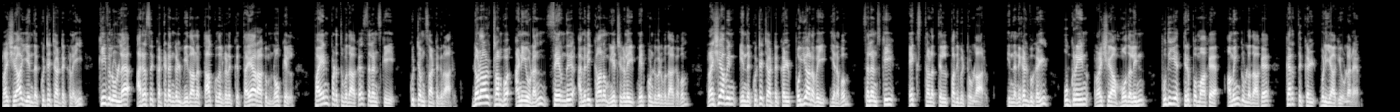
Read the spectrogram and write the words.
ரஷ்யா இந்த குற்றச்சாட்டுக்களை கீவில் உள்ள அரசு கட்டடங்கள் மீதான தாக்குதல்களுக்கு தயாராகும் நோக்கில் பயன்படுத்துவதாக செலன்ஸ்கி குற்றம் சாட்டுகிறார். டொனால்ட் ட்ரம்ப் அணியுடன் சேர்ந்து அமைதிக்கான முயற்சிகளை மேற்கொண்டு வருவதாகவும் ரஷ்யாவின் இந்த குற்றச்சாட்டுகள் பொய்யானவை எனவும் செலன்ஸ்கி எக்ஸ் தளத்தில் பதிவிட்டுள்ளார். இந்த நிகழ்வுகள் உக்ரைன் ரஷ்யா மோதலின் புதிய திருப்பமாக அமைந்துள்ளதாக கருத்துக்கள் வெளியாகியுள்ளன.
